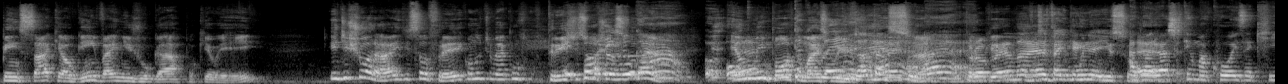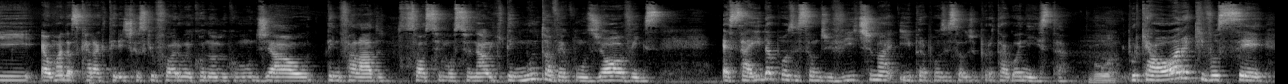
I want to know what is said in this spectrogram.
pensar que alguém vai me julgar porque eu errei, e de chorar e de sofrer e quando tiver com triste só chorando. O- Eu não me importo mais com isso. Exatamente. nisso, né? é. O problema é Você tá imune a isso. Agora, É. eu acho que tem uma coisa que é uma das características que o Fórum Econômico Mundial tem falado socioemocional e que tem muito a ver com os jovens, é sair da posição de vítima e ir pra posição de protagonista. Boa. Porque a hora que você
